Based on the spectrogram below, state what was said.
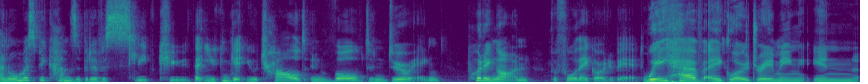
and almost becomes a bit of a sleep cue that you can get your child involved in doing, putting on before they go to bed. We have a glow dreaming in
